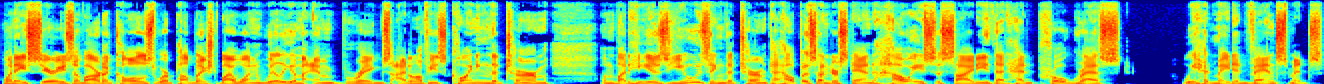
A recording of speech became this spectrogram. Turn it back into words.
when a series of articles were published by one William M. Briggs. I don't know if he's coining the term, um, but he is using the term to help us understand how a society that had progressed, we had made advancements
